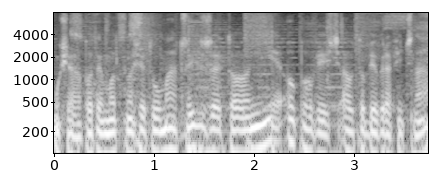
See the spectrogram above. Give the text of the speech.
Musiała potem mocno się tłumaczyć, że to nie opowieść autobiograficzna,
